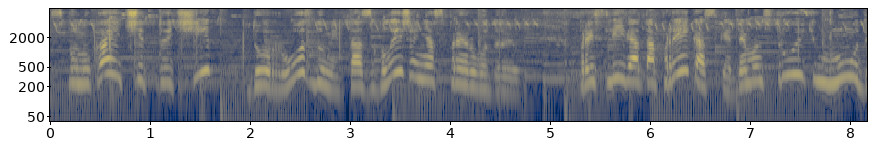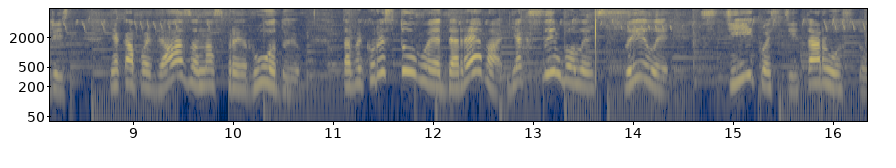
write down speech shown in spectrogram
спонукають читачів до роздумів та зближення з природою. Прислів'я та приказки демонструють мудрість, яка пов'язана з природою, та використовує дерева як символи сили, стійкості та росту.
